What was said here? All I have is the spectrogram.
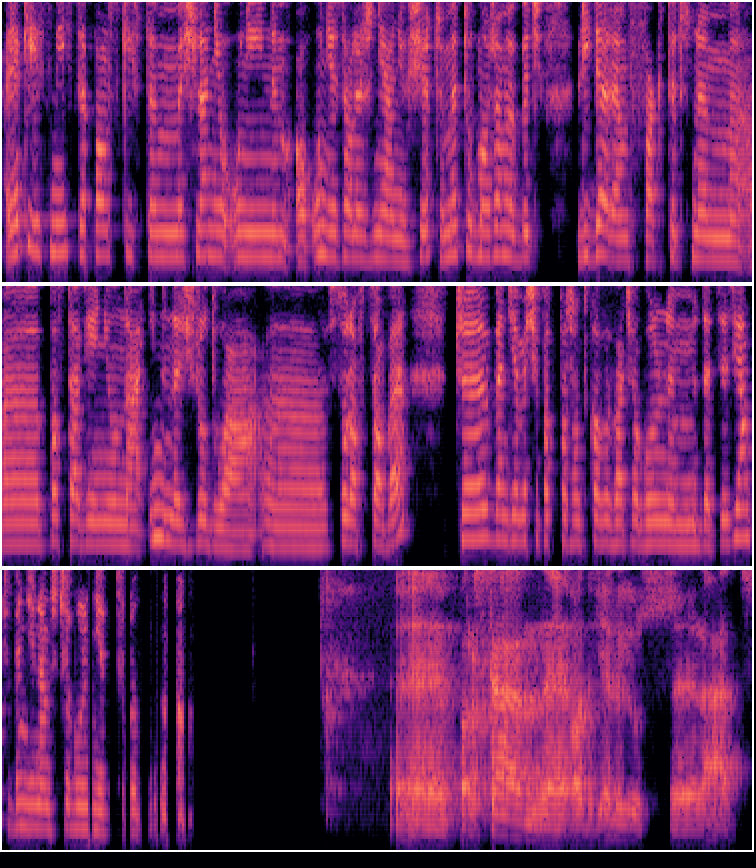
A jakie jest miejsce Polski w tym myśleniu unijnym o uniezależnianiu się? Czy my tu możemy być liderem w faktycznym e, postawieniu na inne źródła e, surowcowe? Czy będziemy się podporządkowywać ogólnym decyzjom, czy będzie nam szczególnie trudno? E, Polska od wielu już lat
